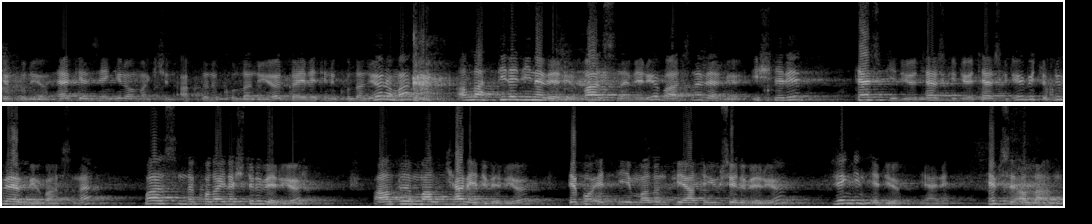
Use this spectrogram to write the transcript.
çırpınıyor. Herkes zengin olmak için aklını kullanıyor, gayretini kullanıyor ama Allah dilediğine veriyor. Bazısına veriyor, bazısına vermiyor. İşleri ters gidiyor, ters gidiyor, ters gidiyor. Bir türlü vermiyor bazısına. Bazısında kolaylaştırıveriyor. Aldığı mal kar ediveriyor. Depo ettiği malın fiyatı yükseliveriyor. Zengin ediyor. Yani hepsi Allah'ın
